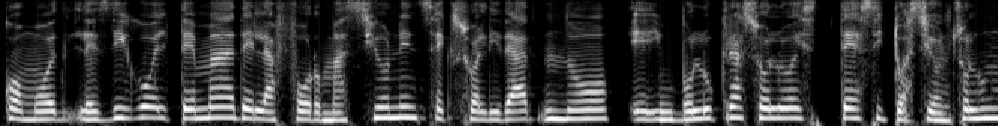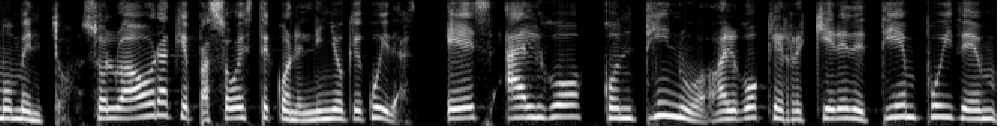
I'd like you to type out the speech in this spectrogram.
como les digo, el tema de la formación en sexualidad no eh, involucra solo esta situación, solo un momento, solo ahora que pasó este con el niño que cuidas es algo continuo, algo que requiere de tiempo y de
